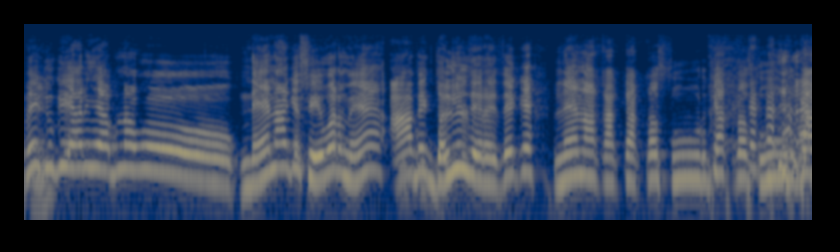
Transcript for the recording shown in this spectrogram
नहीं क्योंकि यार ये अपना वो नैना के फेवर में आप एक दलील दे रहे थे कि नैना का क्या कसूर क्या कसूर क्या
